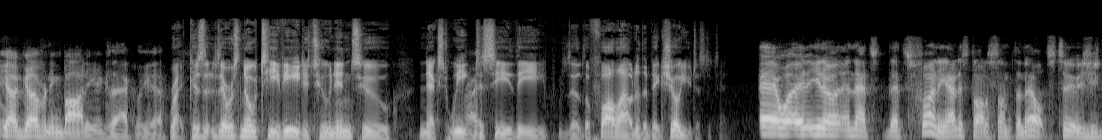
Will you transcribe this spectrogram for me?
yeah governing body exactly yeah right because there was no TV to tune into next week right. to see the, the the fallout of the big show you just attended. Yeah, well, and, you know, and that's that's funny. I just thought of something else too. As you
